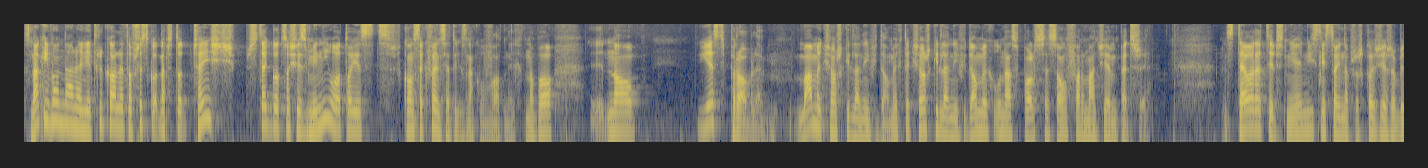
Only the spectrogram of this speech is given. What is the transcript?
Znaki wodne, ale nie tylko, ale to wszystko, znaczy to część z tego, co się zmieniło, to jest konsekwencja tych znaków wodnych. No bo y, no, jest problem. Mamy książki dla niewidomych. Te książki dla niewidomych u nas w Polsce są w formacie MP3. Więc teoretycznie nic nie stoi na przeszkodzie, żeby,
